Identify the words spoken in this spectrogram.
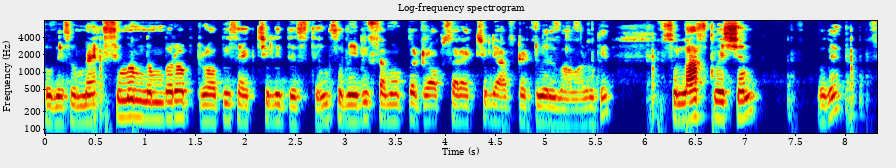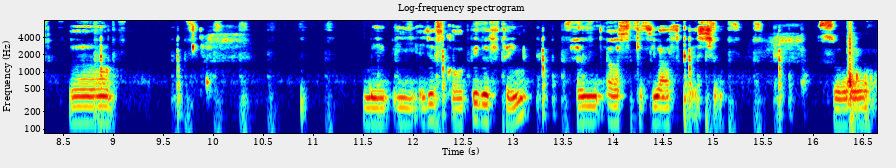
okay so maximum number of drop is actually this thing. So maybe some of the drops are actually after 12 hour okay? So last question okay? Uh, maybe I just copy this thing and ask this last question. So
